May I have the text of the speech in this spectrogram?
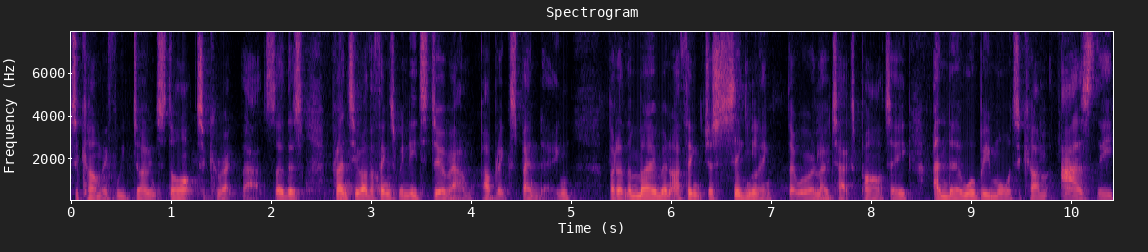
to come if we don't start to correct that. So there's plenty of other things we need to do around public spending. But at the moment, I think just signalling that we're a low tax party and there will be more to come as the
